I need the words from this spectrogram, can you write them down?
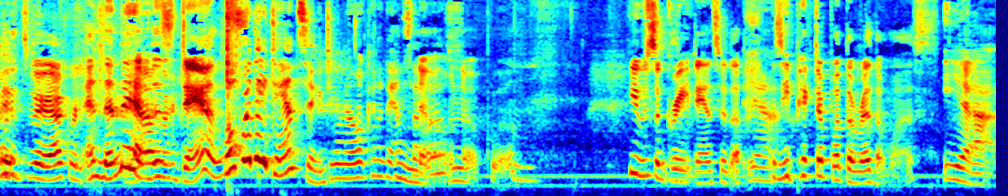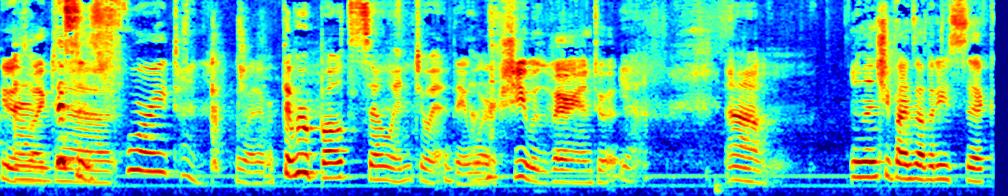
It's very awkward. And then they have this dance. What were they dancing? Do you know what kind of dance that No, was? no clue. He was a great dancer though, Yeah. because he picked up what the rhythm was. Yeah, He was and, like, "This uh, is four eight ten, whatever." They were both so into it. They were. She was very into it. Yeah. Um. And then she finds out that he's sick.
